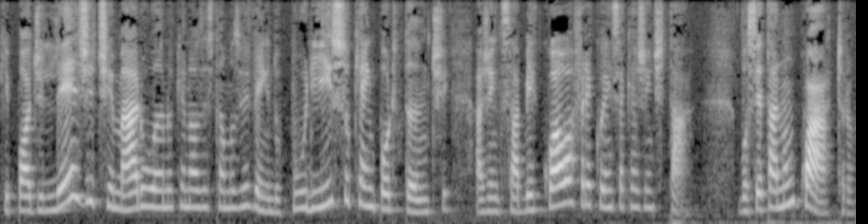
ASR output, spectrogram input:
que pode legitimar o ano que nós estamos vivendo. Por isso que é importante a gente saber qual a frequência que a gente está. Você está num 4.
